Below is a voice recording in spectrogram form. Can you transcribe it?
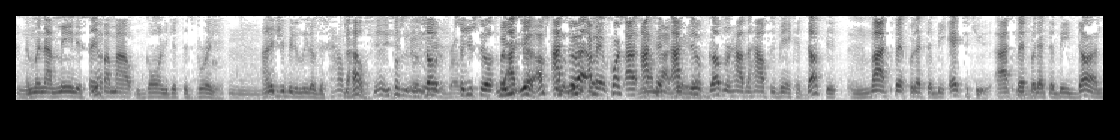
Mm-hmm. And when I mean is, say if I'm out going to get this bread, mm-hmm. I need you to be the leader of this house. The house. Yeah, you're supposed to be the still- leader. So, so you still, But but you- I still, yeah, I'm still I a still, leader. have, I mean, of course, I, I could, not I still yet. govern how the house is being conducted, Mm-hmm. but I expect for that to be executed. I expect mm-hmm. for that to be done,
